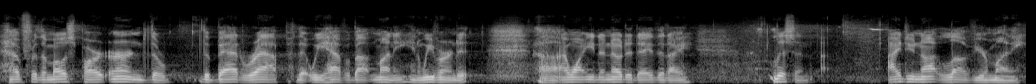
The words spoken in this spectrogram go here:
have, for the most part, earned the, the bad rap that we have about money, and we've earned it, uh, I want you to know today that I, listen, I do not love your money.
